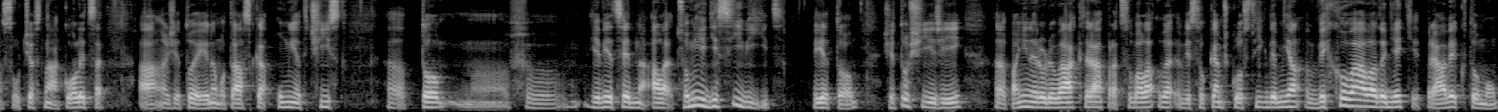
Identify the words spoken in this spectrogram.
současná koalice a že to je jenom otázka umět číst, to je věc jedna. Ale co mě děsí víc, je to, že to šíří eh, paní Nerudová, která pracovala ve vysokém školství, kde měla vychovávat děti právě k tomu,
